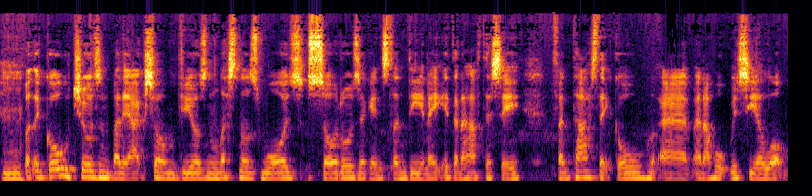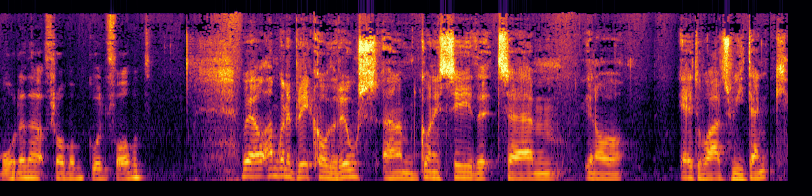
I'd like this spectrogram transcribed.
Mm. But the goal chosen by the ACSOM viewers and listeners was Soro's against Dundee United, and I have to say, fantastic goal. Um, and I hope we see a lot more of that from him going forward. Well, I'm going to break all the rules, and I'm going to say that um, you know Edwards we dink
